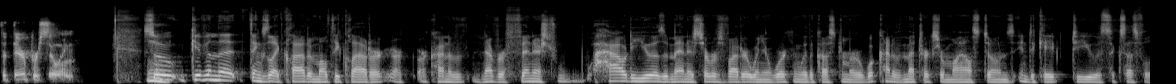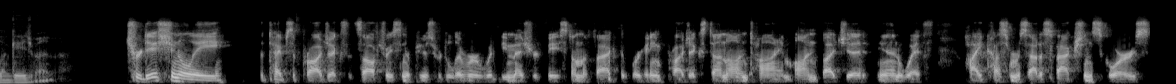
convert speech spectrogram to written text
that they're pursuing. So, mm. given that things like cloud and multi-cloud are, are, are, kind of never finished, how do you, as a managed service provider, when you're working with a customer, what kind of metrics or milestones indicate to you a successful engagement? Traditionally, the types of projects that SoftChoice and our peers would deliver would be measured based on the fact that we're getting projects done on time, on budget, and with high customer satisfaction scores.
